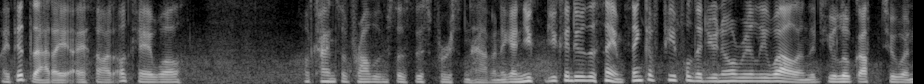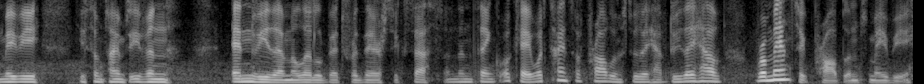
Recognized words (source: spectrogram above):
I did that. I, I thought, okay, well, what kinds of problems does this person have? And again, you you can do the same. Think of people that you know really well and that you look up to, and maybe you sometimes even envy them a little bit for their success, and then think, okay, what kinds of problems do they have? Do they have romantic problems? Maybe.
